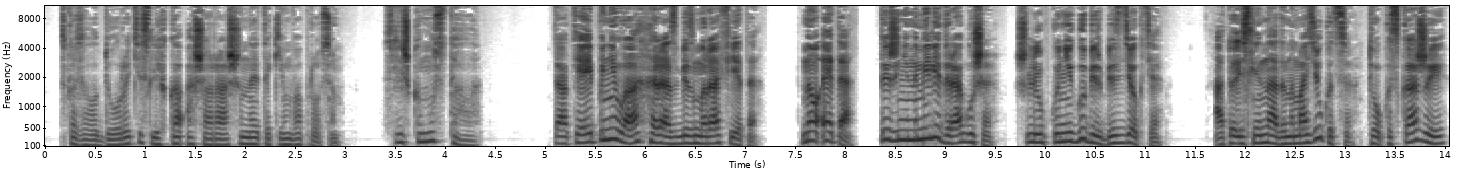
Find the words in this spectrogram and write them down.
— сказала Дороти, слегка ошарашенная таким вопросом. «Слишком устала». «Так я и поняла, раз без марафета. Но это, ты же не на мели, дорогуша, шлюпку не губишь без дегтя. А то если надо намазюкаться, только скажи,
